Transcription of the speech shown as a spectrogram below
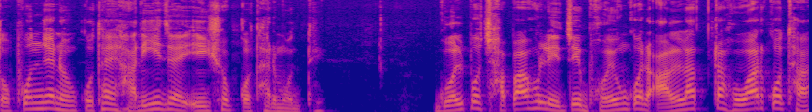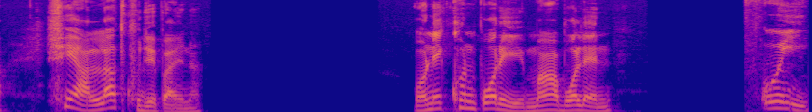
তপন যেন কোথায় হারিয়ে যায় এইসব কথার মধ্যে। গল্প ছাপা হলে যে ভয়ঙ্কর আহ্লাদটা হওয়ার কথা সে আহ্লাদ খুঁজে পায় না। অনেকক্ষণ পরে মা বলেন ওই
